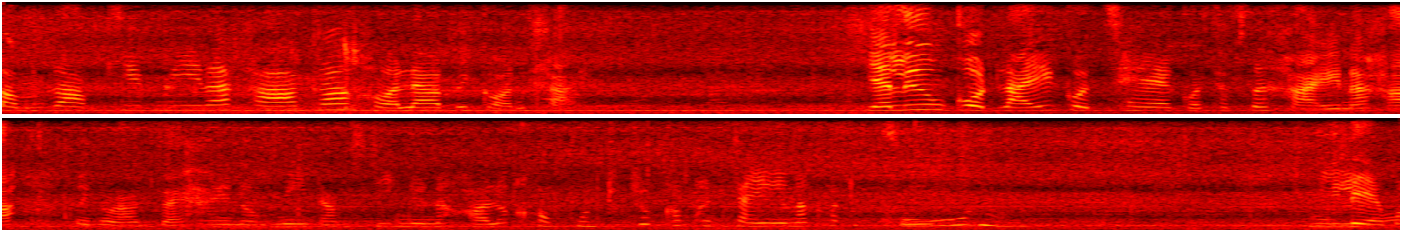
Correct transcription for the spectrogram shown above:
สำหรับคลิปนี้นะคะ ก็ขอลาไปก่อนค่ะ อย่าลืมกดไลค์ กดแชร์ กด subscribe นะคะ เป็นกำลังใจให้น้องมีดัมซิงด้วยนะคะ แล้วขอบคุณทุกๆกำลังใจเลยนะคะทุกคน มีแรงม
